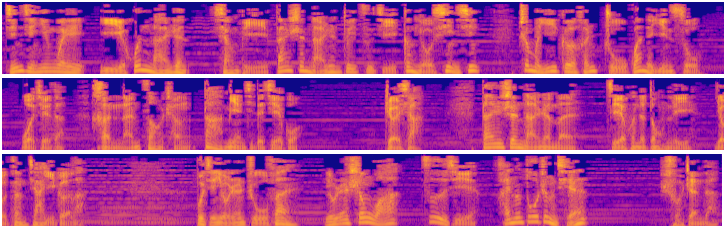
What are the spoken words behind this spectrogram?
仅仅因为已婚男人相比单身男人对自己更有信心，这么一个很主观的因素，我觉得很难造成大面积的结果。这下，单身男人们结婚的动力又增加一个了。不仅有人煮饭，有人生娃，自己还能多挣钱。说真的，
